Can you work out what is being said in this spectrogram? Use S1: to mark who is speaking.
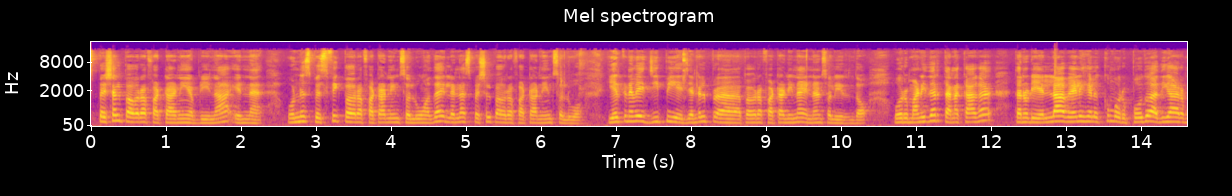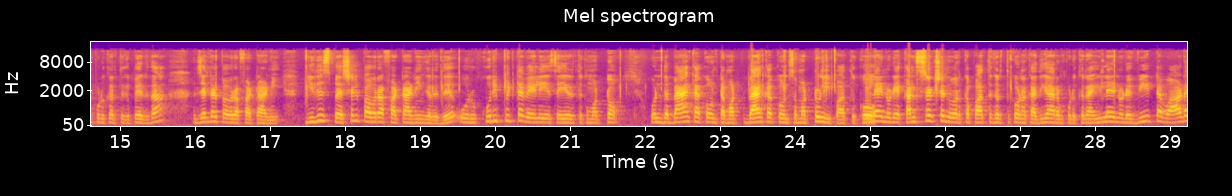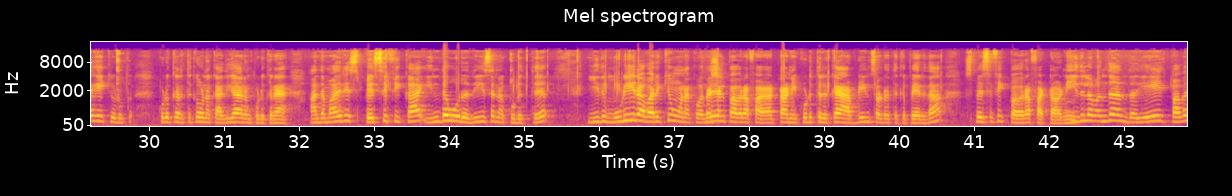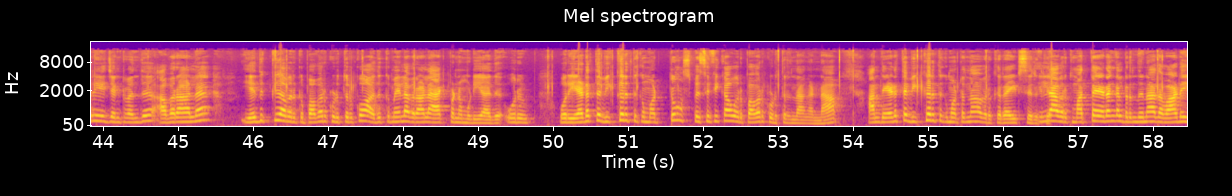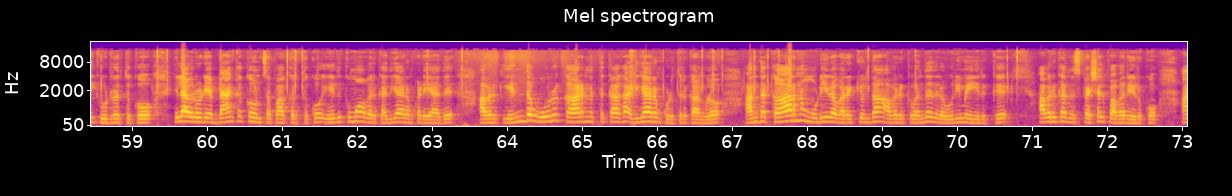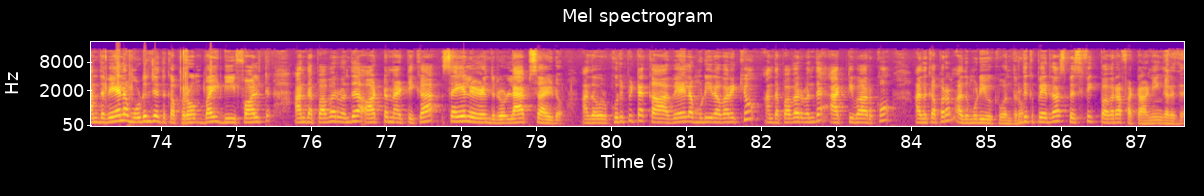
S1: Special power of attorney அப்படின்னா என்ன? ஒன்று ஸ்பெசிஃபிக் பவர் ஆஃப் அட்டானின்னு சொல்லுவோம் அதை இல்லைன்னா ஸ்பெஷல் பவர் ஆஃப் அட்டானின்னு சொல்லுவோம். ஏற்கனவே ஜிபிஏ ஜென்ரல் பவர் ஆஃப் அட்டானினா என்னன்னு சொல்லியிருந்தோம். ஒரு மனிதர் தனக்காக தன்னுடைய எல்லா வேலைகளுக்கும் ஒரு பொது அதிகாரம் கொடுக்கறதுக்கு பேர் தான் ஜென்ரல் பவர் ஆஃப் அட்டானி இது ஸ்பெஷல் பவர் ஆஃப் அட்டானிங்கிறது ஒரு குறிப்பிட்ட வேலையை செய்கிறதுக்கு மட்டும். உன் பேங்க் அக்கௌண்ட்டை மட் பேங்க் அக்கௌண்ட்ஸை மட்டும் நீ பார்த்துக்கோ. இல்லை என்னுடைய கன்ஸ்ட்ரக்ஷன் ஒர்க்கை பார்த்துக்கிறதுக்கு உனக்கு அதிகாரம் கொடுக்குறேன். இல்லை என்னுடைய வீட்டை வாடகைக்கு கொடுக்க கொடுக்கறதுக்கு உனக்கு அதிகாரம் கொடுக்குறேன். அந்த மாதிரி ஸ்பெசிஃபிக்காக இந்த ஒரு ரீசனை கொடுத்து இது முடிகிற வரைக்கும் உனக்கு வந்து ஸ்பெஷல் பவர் ஆஃப் அட்டானி கொடுத்துருக்கேன் அப்படின்னு சொல்கிறதுக்கு பேர் தான் ஸ்பெசிஃபிக் பவர் ஆஃப் அட்டானி இதில் வந்து அந்த ஏ பவர் ஏஜென்ட் வந்து அவரால் எதுக்கு அவருக்கு பவர் கொடுத்துருக்கோ அதுக்கு மேலே அவரால் ஆக்ட் பண்ண முடியாது. ஒரு ஒரு இடத்த விற்கிறதுக்கு மட்டும் ஸ்பெசிஃபிக்காக ஒரு பவர் கொடுத்துருந்தாங்கன்னா அந்த இடத்த விற்கிறதுக்கு மட்டும்தான் அவருக்கு ரைட்ஸ் இருக்குது இல்லை அவருக்கு மற்ற இடங்கள் இருந்துன்னா அதை வாடகைக்கு விடுறதுக்கோ இல்லை அவருடைய பேங்க் அக்கௌண்ட்ஸை பார்க்குறதுக்கோ எதுக்குமோ அவருக்கு அதிகாரம் கிடையாது. அவருக்கு எந்த ஒரு காரணத்துக்காக அதிகாரம் கொடுத்துருக்காங்களோ அந்த காரணம் முடிகிற வரைக்கும் தான் அவருக்கு வந்து அதில் உரிமை இருக்குது அவருக்கு அந்த ஸ்பெஷல் பவர் இருக்கும். அந்த வேலை முடிஞ்சதுக்கப்புறம் பை டிஃபால்ட் அந்த பவர் வந்து ஆட்டோமேட்டிக்காக செயல் இழந்துடும் லேப்ஸ் ஆகிடும் அந்த ஒரு ஒரு குறிப்பிட்ட கா வேலை முடிகிற வரைக்கும் அந்த பவர் வந்து ஆக்டிவாக இருக்கும். அதுக்கப்புறம் அது முடிவுக்கு வந்துடும் இதுக்கு பேர் தான் ஸ்பெசிஃபிக் பவர் ஆஃப் அட்டானிங்கிறது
